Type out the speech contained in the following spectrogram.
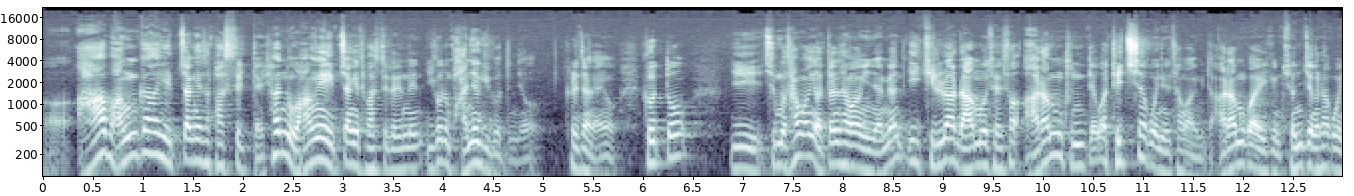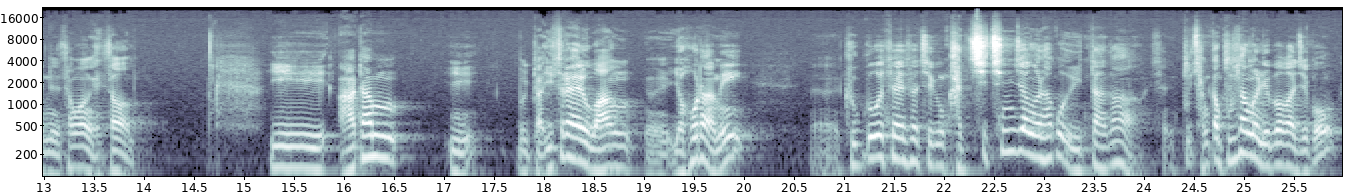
어, 아 왕가의 입장에서 봤을 때, 현 왕의 입장에서 봤을 때는 이거는 반역이거든요. 그러잖아요. 그것도 이 지금 상황이 어떤 상황이냐면 이 길라 라못에서 아람 군대와 대치하고 있는 상황입니다. 아람과의 지금 전쟁을 하고 있는 상황에서 이 아담 이 그러니까 이스라엘 왕 어, 여호람이 어, 그곳에서 지금 같이 친정을 하고 있다가 부- 잠깐 부상을 입어가지고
